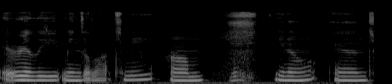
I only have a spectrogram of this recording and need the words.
It really means a lot to me. Um, you know, and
